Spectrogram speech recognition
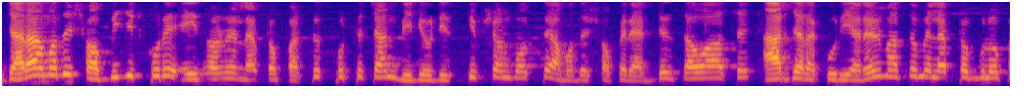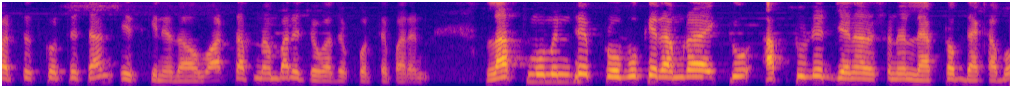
যারা আমাদের শপ ভিজিট করে এই ধরনের ল্যাপটপ পারচেস করতে চান ভিডিও ডিসক্রিপশন বক্সে আমাদের শপের অ্যাড্রেস দেওয়া আছে। আর যারা কুরিয়ারের মাধ্যমে ল্যাপটপগুলো পারচেস করতে চান স্ক্রিনে দেওয়া হোয়াটসঅ্যাপ নাম্বারে যোগাযোগ করতে পারেন। লাস্ট মোমেন্টে প্রবুকের আমরা একটু আপ টু ডেট জেনারেশনের ল্যাপটপ দেখাবো।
